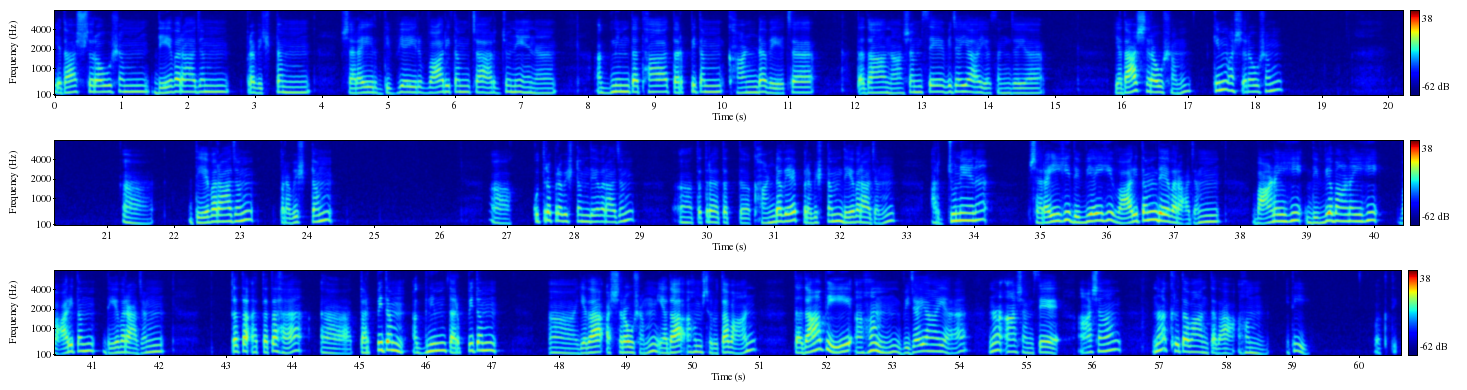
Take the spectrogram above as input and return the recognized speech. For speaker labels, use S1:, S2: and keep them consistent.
S1: यदा श्रौषं देवराजं प्रविष्टं शरैर्दिव्यैर्वारितं चार्जुनेन अग्निं तथा तर्पितं खाण्डवे च तदा नाशंसे विजयाय सञ्जय यदा श्रौषं किम् अश्रौषं देवराजं प्रविष्टं कुत्र प्रविष्टं देवराजं तत्र तत् खाण्डवे प्रविष्टं देवराजम् अर्जुनेन शरैः दिव्यैः वारितं देवराजं बाणैः दिव्यबाणैः वारितं देवराजं तत ततः तर्पितम् अग्निं तर्पितं यदा अश्रौषं यदा अहं श्रुतवान् तदापि अहं विजयाय न आशंसे आशां न कृतवान् तदा अहम् इति waktu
